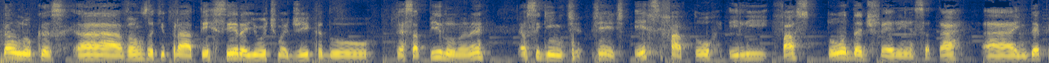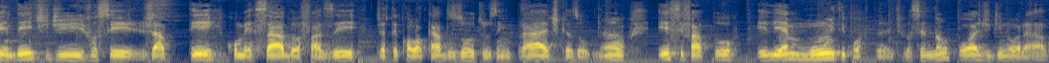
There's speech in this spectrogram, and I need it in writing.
Então, Lucas, ah, vamos aqui para a terceira e última dica do, dessa pílula, né? É o seguinte, gente, esse fator ele faz toda a diferença, tá? Ah, independente de você já ter começado a fazer, já ter colocado os outros em práticas ou não, esse fator ele é muito importante. Você não pode ignorá-lo.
